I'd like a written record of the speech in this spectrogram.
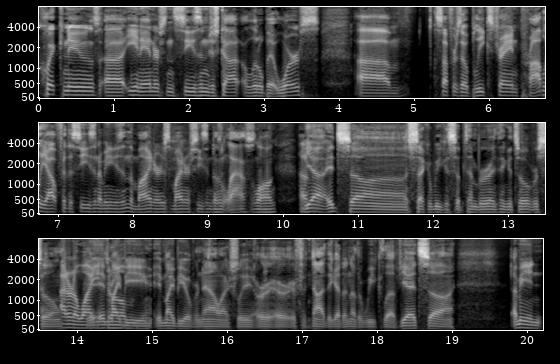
quick news. Uh, Ian Anderson's season just got a little bit worse. Um, suffers oblique strain, probably out for the season. I mean, he's in the minors. Minor season doesn't last long. Yeah, it's uh, second week of September. I think it's over. So I don't know why it, it might be it might be over now actually, or or if not, they got another week left. Yeah, it's. Uh, I mean,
